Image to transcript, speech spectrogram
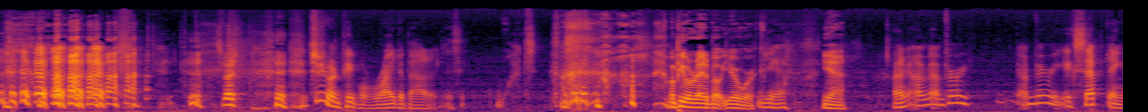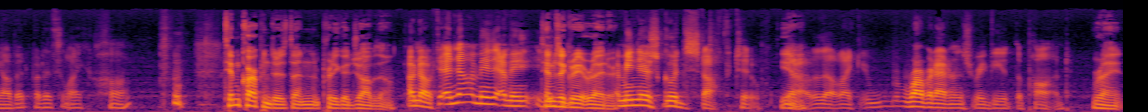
that, especially, especially when people write about it. They say, "What?" When people write about your work. Yeah. Yeah. I, I'm, I'm very, I'm very accepting of it, but it's like, huh? Tim Carpenter's done a pretty good job, though. Oh no, and no, I mean, I mean, Tim's a great writer. I mean, there's good stuff too. Yeah. You know, like Robert Adams reviewed The Pond. right.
